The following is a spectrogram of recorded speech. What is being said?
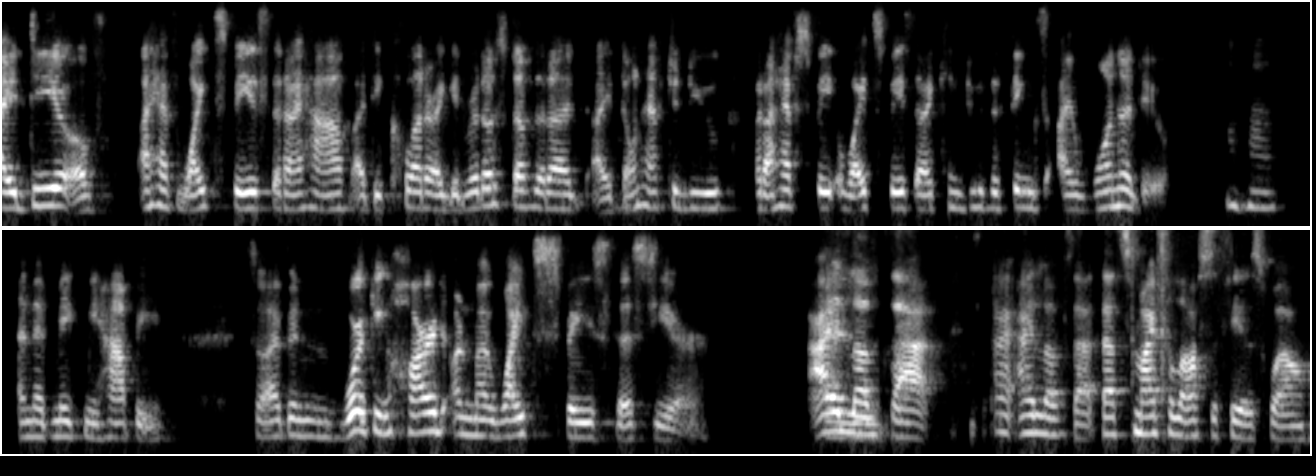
idea of I have white space that I have. I declutter. I get rid of stuff that I, I don't have to do, but I have space, white space that I can do the things I want to do, mm-hmm. and that make me happy. So I've been working hard on my white space this year. I and love that. I, I, love that. That's my philosophy as well.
